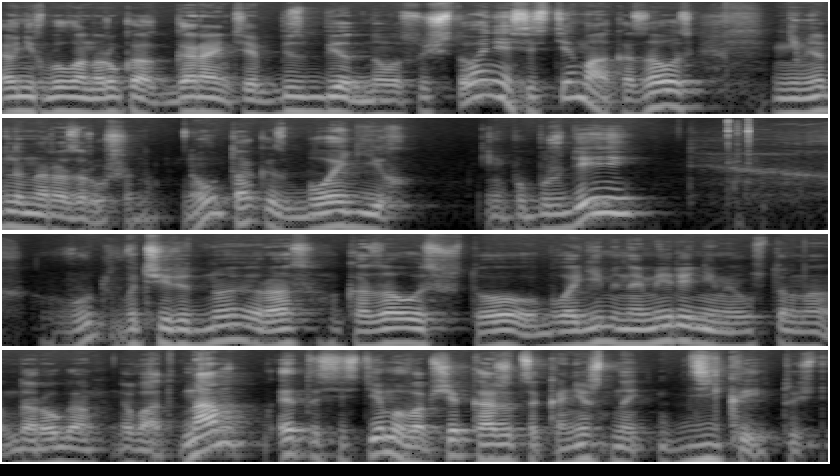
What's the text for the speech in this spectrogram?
у них была на руках гарантия безбедного существования, система оказалась немедленно разрушена. Ну, так из благих побуждений вот в очередной раз оказалось, что благими намерениями устрана дорога в ад. Нам эта система вообще кажется, конечно, дикой. То есть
